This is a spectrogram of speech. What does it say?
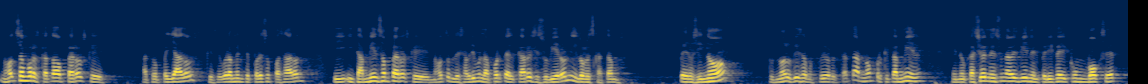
nosotros hemos rescatado perros que atropellados, que seguramente por eso pasaron, y, y, también son perros que nosotros les abrimos la puerta del carro y se subieron y los rescatamos. Pero si no, pues no los hubiésemos podido rescatar, ¿no? Porque también en ocasiones, una vez viene el periférico un boxer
